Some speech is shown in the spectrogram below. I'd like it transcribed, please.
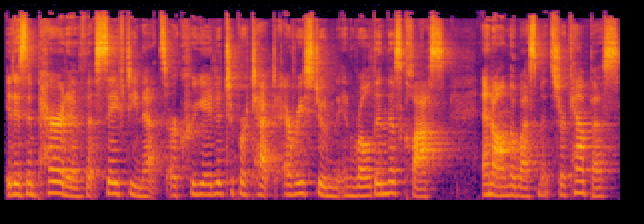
it is imperative that safety nets are created to protect every student enrolled in this class and on the Westminster campus.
